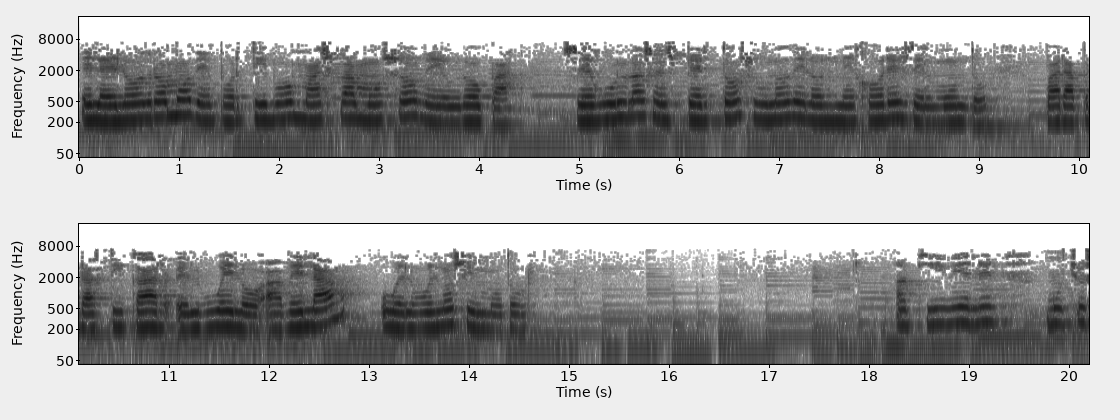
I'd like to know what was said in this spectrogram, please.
el aeródromo deportivo más famoso de Europa, según los expertos uno de los mejores del mundo, para practicar el vuelo a vela o el vuelo sin motor. Aquí vienen muchos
